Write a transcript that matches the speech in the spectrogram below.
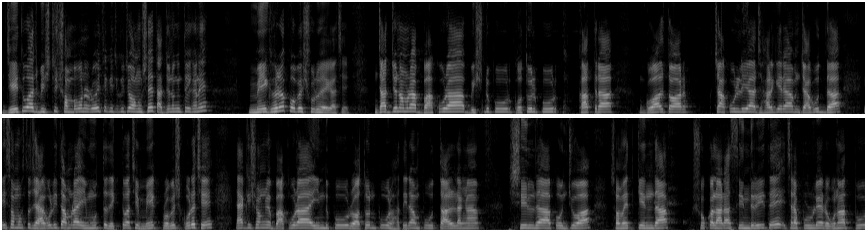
যেহেতু আজ বৃষ্টির সম্ভাবনা রয়েছে কিছু কিছু অংশে, তার জন্য কিন্তু এখানে মেঘেরও প্রবেশ শুরু হয়ে গেছে। যার জন্য আমরা বাঁকুড়া, বিষ্ণুপুর, কতুলপুর, কাতরা, গোয়ালতর চাকুলিয়া, ঝাড়গ্রাম, জাগুদ্দা, এই সমস্ত জায়গাগুলিতে আমরা এই মুহূর্তে দেখতে পাচ্ছি মেঘ প্রবেশ করেছে। একই সঙ্গে বাঁকুড়া, ইন্দুপুর, রতনপুর, হাতিরামপুর, তালডাঙ্গা, শিলদা, পঞ্চুয়া সমেত কেন্দা শোকলারা সিন্দ্রিতে, এছাড়া পুরুলিয়া, রঘুনাথপুর,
